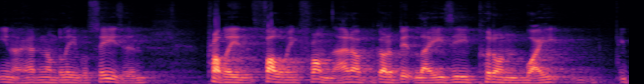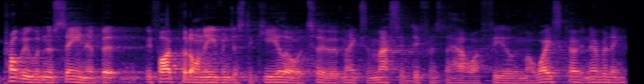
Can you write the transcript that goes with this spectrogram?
you know, had an unbelievable season. Probably following from that, I've got a bit lazy, put on weight. You probably wouldn't have seen it, but if I put on even just a kilo or two, it makes a massive difference to how I feel in my waistcoat and everything.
